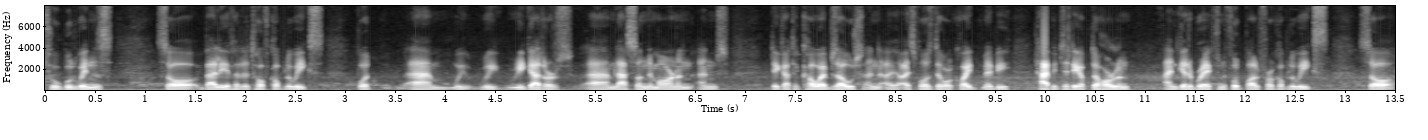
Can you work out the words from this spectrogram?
two good wins. So Bally have had a tough couple of weeks, but um, we, we regathered um, last Sunday morning and they got the cobwebs out, and I, I, suppose they were quite maybe happy to take up the hurling and get a break from the football for a couple of weeks. So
